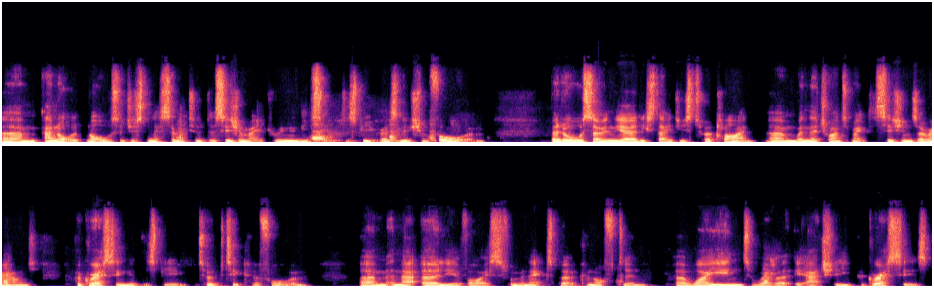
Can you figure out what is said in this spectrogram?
um, and not, not also just necessarily to a decision maker in any sort of dispute resolution forum, but also in the early stages to a client um, when they're trying to make decisions around progressing a dispute to a particular forum. Um, and that early advice from an expert can often uh, weigh into whether it actually progresses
